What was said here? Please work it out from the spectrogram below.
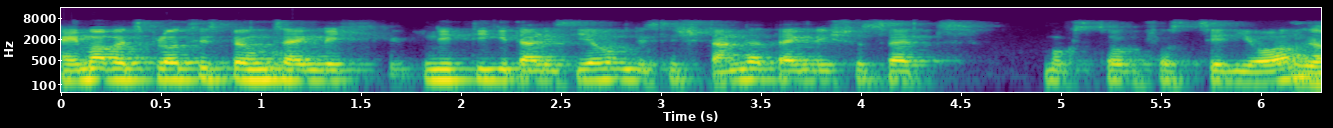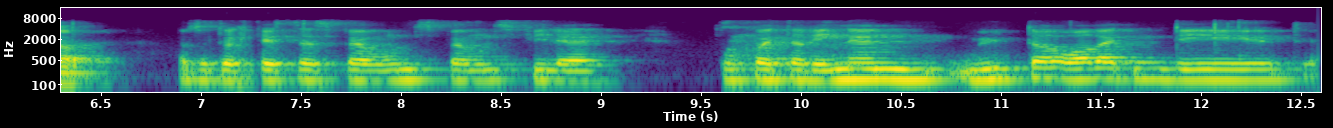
Heimarbeitsplatz ist bei uns eigentlich nicht Digitalisierung, das ist Standard eigentlich schon seit, magst du sagen, fast zehn Jahren. Ja. Also durch das, dass bei uns, bei uns viele Buchhalterinnen, Mütter arbeiten, die, die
